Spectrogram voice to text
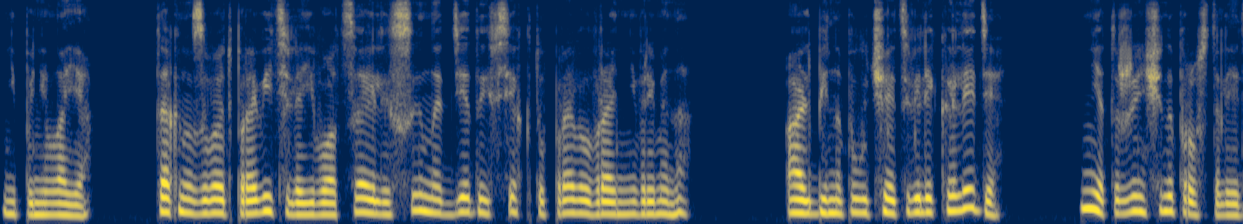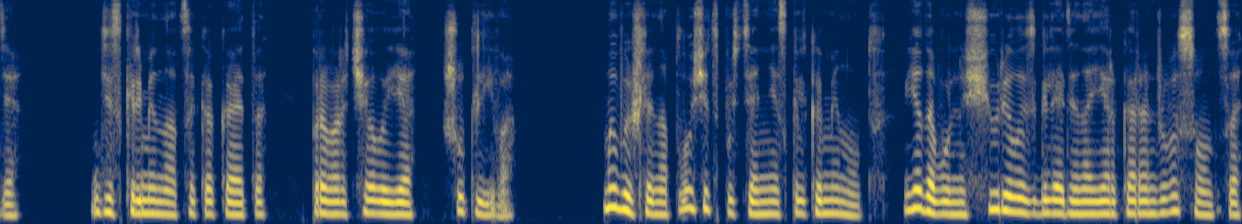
Не поняла я. Так называют правителя, его отца или сына, деда и всех, кто правил в ранние времена. А Альбина, получается, великая леди? Нет, женщины просто леди. Дискриминация какая-то проворчала я шутливо. Мы вышли на площадь спустя несколько минут. Я довольно щурилась, глядя на ярко-оранжевое солнце,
